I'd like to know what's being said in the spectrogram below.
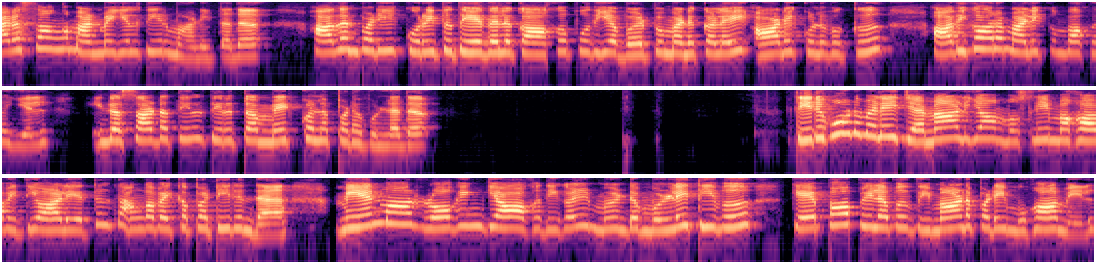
அரசாங்கம் அண்மையில் தீர்மானித்தது. அதன்படி குறித்த தேர்தலுக்காக புதிய வேட்புமனுக்களை ஆணைக்குழுவுக்கு அதிகாரம் அளிக்கும் வகையில் இந்த சட்டத்தில் திருத்தம் மேற்கொள்ளப்பட உள்ளது திருகோணமலை ஜமாலியா முஸ்லிம் மகா வித்தியாலயத்தில் தங்க வைக்கப்பட்டிருந்த மியான்மார் ரோஹிங்கியா அகதிகள் மீண்டும் முல்லைத்தீவு கேப்பாப்பிளவு விமானப்படை முகாமில்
